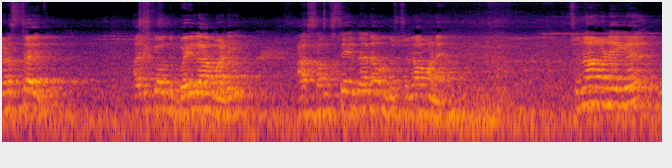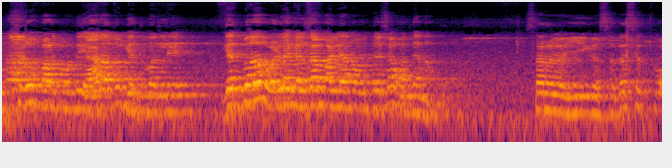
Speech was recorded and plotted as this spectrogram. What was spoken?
ನಡೆಸ್ತಾ ಇದ್ವಿ. ಅದಕ್ಕೆ ಒಂದು ಬೈಲಾ ಮಾಡಿ ಆ ಸಂಸ್ಥೆಯಿಂದನೇ ಒಂದು ಚುನಾವಣೆ. ಚುನಾವಣೆಗೆ ಮುಚ್ಚಲು ಮಾಡಿಕೊಂಡು ಯಾರಾದರೂ ಗೆದ್ದು ಬರಲಿ. ಗೆದ್ದು ಬರೋದು ಒಳ್ಳೆ ಕೆಲಸ ಮಾಡಲಿ ಅನ್ನೋ ಉದ್ದೇಶ ಒಂದೇ ನಂದು ಸರ್ ಈಗ ಸದಸ್ಯತ್ವ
